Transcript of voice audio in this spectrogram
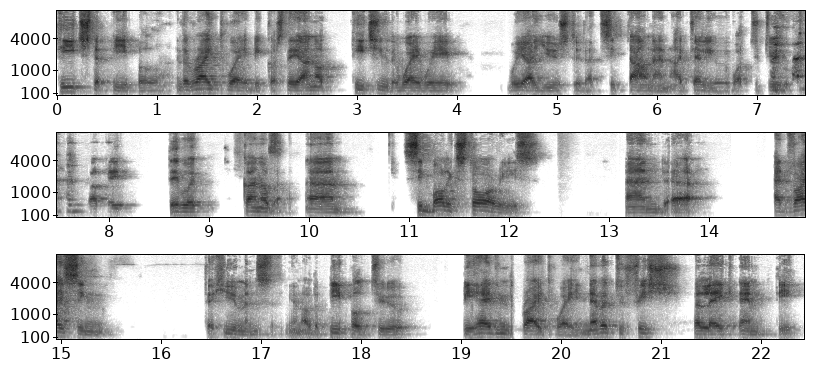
teach the people in the right way because they are not teaching the way we we are used to that sit down and I tell you what to do. but they, they were kind of um, symbolic stories and uh, advising the humans, you know, the people to behave in the right way, never to fish a lake empty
